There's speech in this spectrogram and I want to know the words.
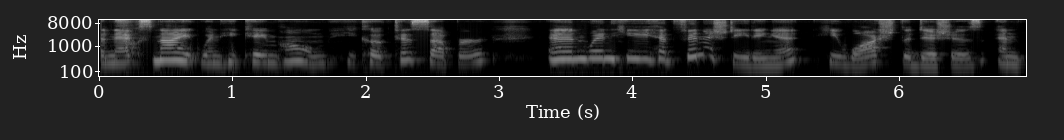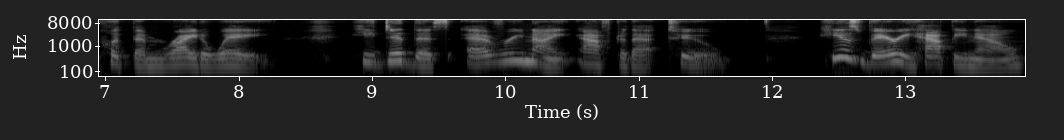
The next night, when he came home, he cooked his supper, and when he had finished eating it, he washed the dishes and put them right away. He did this every night after that, too. He is very happy now.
